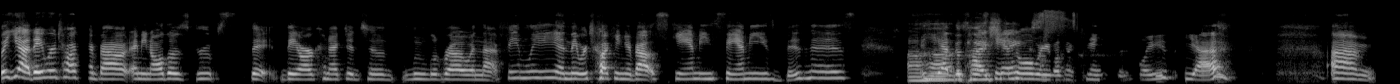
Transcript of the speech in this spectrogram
But yeah, they were talking about, I mean, all those groups that they are connected to LuLaRoe and that family. And they were talking about Scammy Sammy's business. Uh-huh, he had this scandal where he wasn't paying his employees. Yeah. Um,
